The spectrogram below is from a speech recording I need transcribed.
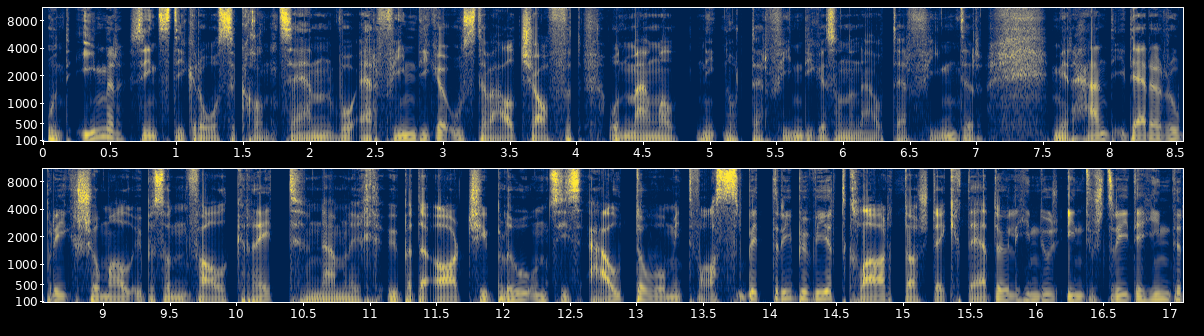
Und immer sind es die grossen Konzerne, die Erfindungen aus der Welt schaffen und manchmal nicht nur die Erfindungen, sondern auch die Erfinder. Wir haben in dieser Rubrik schon mal über so einen Fall geredet, nämlich über den Archie Blue und sein Auto, das mit Wasser betrieben wird. Klar, da steckt die Erdölindustrie dahinter.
